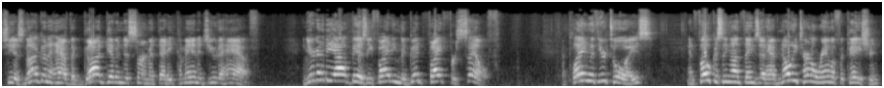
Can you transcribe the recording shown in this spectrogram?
She is not going to have the God given discernment that He commanded you to have. And you're going to be out busy fighting the good fight for self and playing with your toys and focusing on things that have no eternal ramification,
